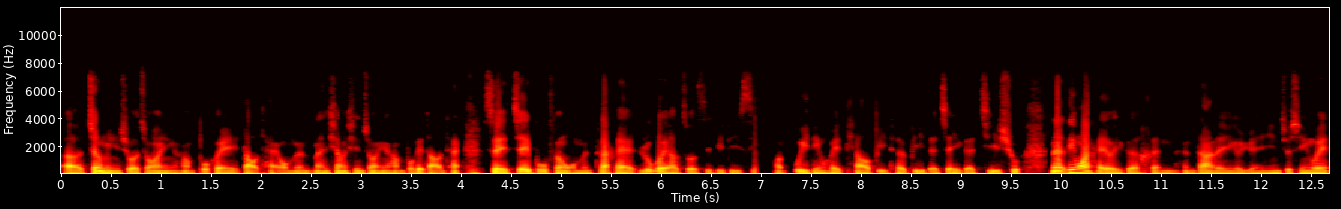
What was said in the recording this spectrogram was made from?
呃证明说中央银行不会倒台，我们蛮相信中央银行不会倒台，所以这部分我们大概如果要做 CBDC 啊，不一定会挑比特币的这个技术。那另外还有一个很很大的一个原因，就是因为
